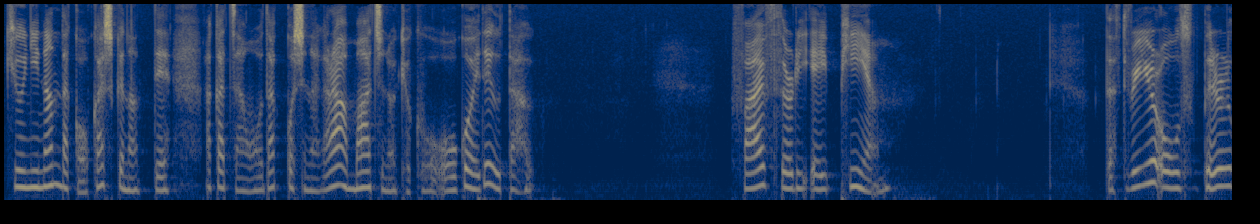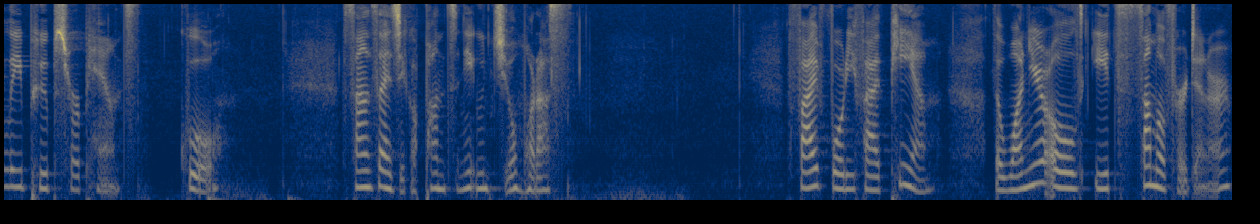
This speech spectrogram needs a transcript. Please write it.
急になんだかおかしくなって赤ちゃんを抱っこしながらマーチの曲を大声で歌う。5:38 p.m. The three-year-old literally poops her pants. Cool. 3歳児がパンツにうんちを漏らす。5:45 p.m. The one-year-old eats some of her dinner.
